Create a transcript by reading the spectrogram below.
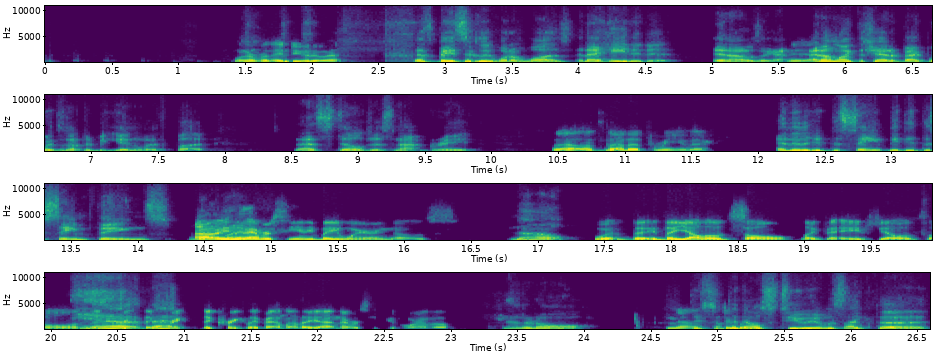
whatever they do to it. That's basically what it was, and I hated it. And I was like, I, Yeah. I don't like the shattered backboards enough to begin with, but that's still just not great. No, that's not it for me either. And then they did the same. They did the same things. I don't with, even ever see anybody wearing those. No, With the the yellowed sole, like the aged yellowed sole, and Yeah, the, the, that- the crinkly patent leather. Yeah, I never see people wearing those. not at all. No, There's something stupid. else too. It was like the,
